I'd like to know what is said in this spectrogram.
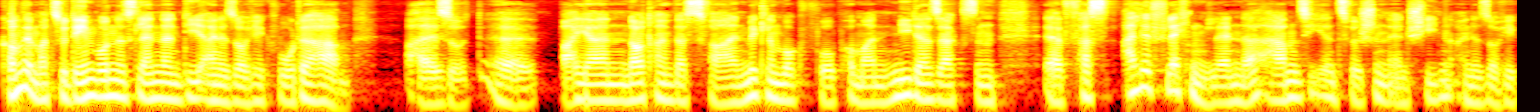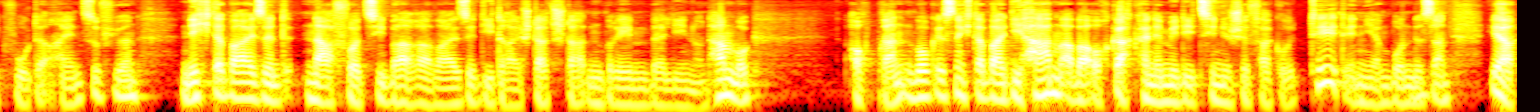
Kommen wir mal zu den Bundesländern, die eine solche Quote haben. Also äh, Bayern, Nordrhein-Westfalen, Mecklenburg-Vorpommern, Niedersachsen, äh, fast alle Flächenländer haben sich inzwischen entschieden, eine solche Quote einzuführen. Nicht dabei sind nachvollziehbarerweise die drei Stadtstaaten Bremen, Berlin und Hamburg. Auch Brandenburg ist nicht dabei. Die haben aber auch gar keine medizinische Fakultät in ihrem Bundesland. Ja,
